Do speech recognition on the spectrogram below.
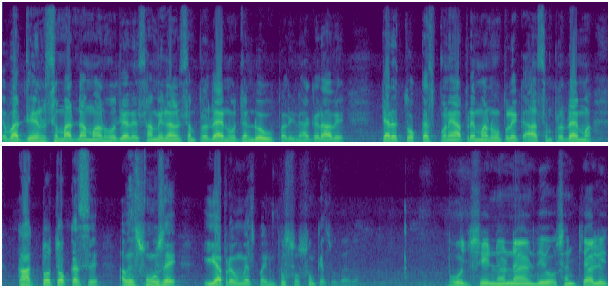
એવા જૈન સમાજના માણસો જ્યારે સ્વામિનારાયણ સંપ્રદાયનો ઝંડો ઉપાડીને આગળ આવે, ત્યારે ચોક્કસપણે આપણે માનવું પડે કે આ સંપ્રદાયમાં કાંક તો ચોક્કસ છે. હવે શું છે? એ આપણે ઉમેશભાઈને પૂછશું. શું કહેશું દાદા? ભુજ શ્રી નરનારાયણ દેવ સંચાલિત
